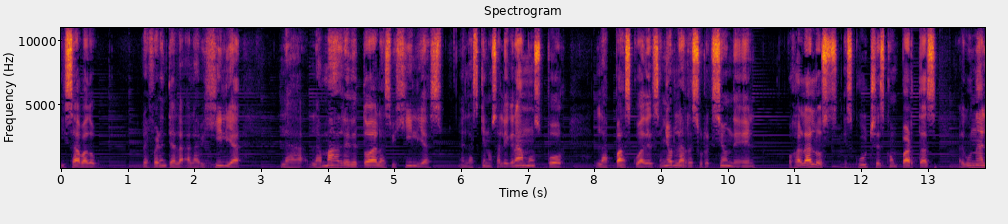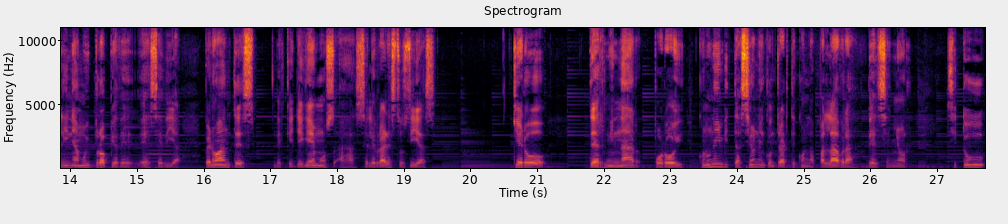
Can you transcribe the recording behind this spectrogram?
y sábado referente a la, vigilia, la, madre de todas las vigilias en las que nos alegramos por la Pascua del Señor, la resurrección de Él. Ojalá los escuches, compartas alguna línea muy propia de ese día. Pero antes de que lleguemos a celebrar estos días, quiero terminar por hoy con una invitación a encontrarte con la palabra del Señor. Si tú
